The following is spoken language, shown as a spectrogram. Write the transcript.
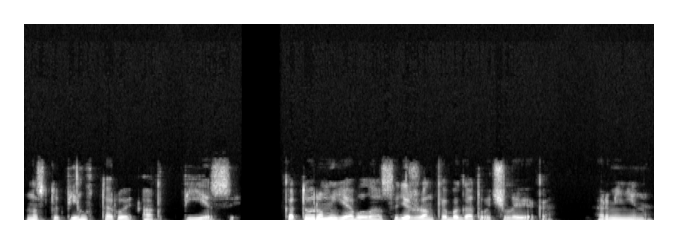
наступил второй акт пьесы, в котором я была содержанкой богатого человека, армянина.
